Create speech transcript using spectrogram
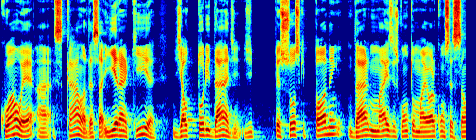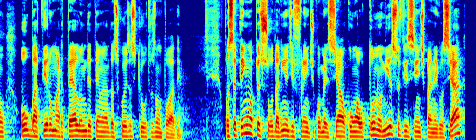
Qual é a escala dessa hierarquia de autoridade, de pessoas que podem dar mais desconto, maior concessão ou bater o um martelo em determinadas coisas que outros não podem. Você tem uma pessoa da linha de frente comercial com autonomia suficiente para negociar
